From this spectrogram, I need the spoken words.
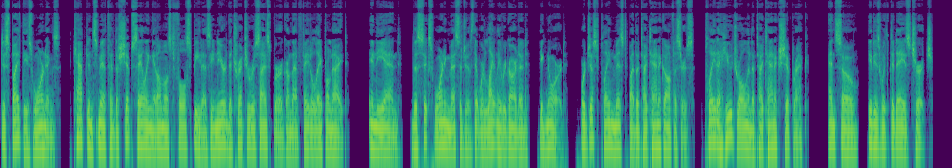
despite these warnings, Captain Smith had the ship sailing at almost full speed as he neared the treacherous iceberg on that fatal April night. In the end, the six warning messages that were lightly regarded, ignored, or just plain missed by the Titanic officers, played a huge role in the Titanic shipwreck. And so, it is with today's church.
